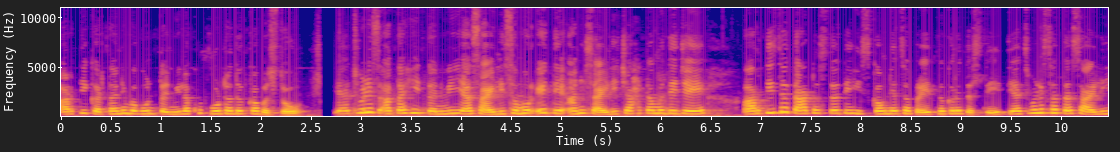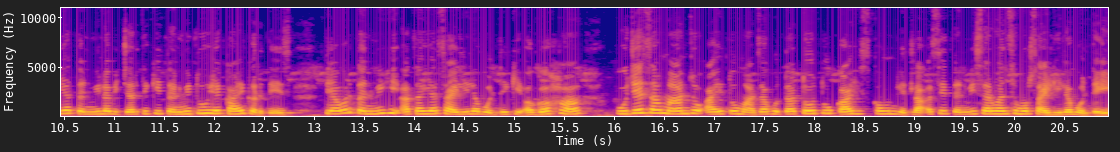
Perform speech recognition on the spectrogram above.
आरती करताना बघून तन्वीला खूप मोठा धक्का बसतो. याच वेळेस आता ही तन्वी या सायली समोर येते आणि सायलीच्या हातामध्ये जे आरतीचं ताट असतं ते हिसकावण्याचा प्रयत्न करत असते. त्याच वेळेस आता सायली या तन्वीला विचारते की तन्वी तू हे काय करतेस? त्यावर तन्वी ही आता या सायलीला बोलते की अगं हा पूजेचा मान जो आहे तो माझा होता तो तू का हिसकावून घेतला? असे तन्वी सर्वांसमोर सायलीला बोलते.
